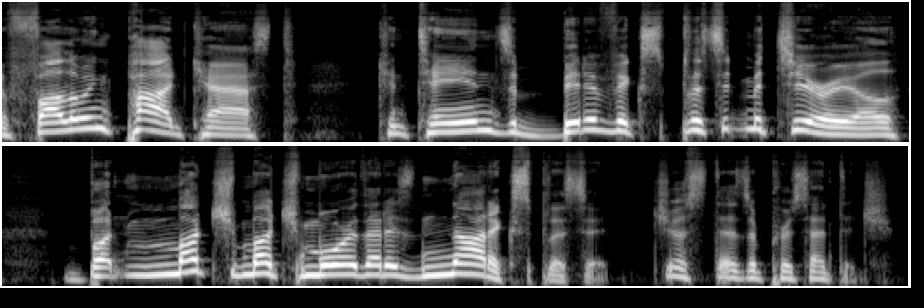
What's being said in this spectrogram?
The following podcast contains a bit of explicit material, but much, much more that is not explicit, just as a percentage.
